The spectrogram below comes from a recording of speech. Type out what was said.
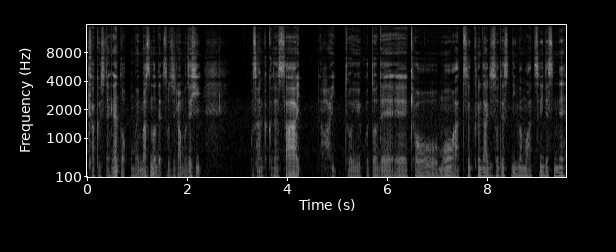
企画したいなと思いますので、そちらもぜひご参加ください。はい。ということで、えー、今日も暑くなりそうですね。今も暑いですね。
